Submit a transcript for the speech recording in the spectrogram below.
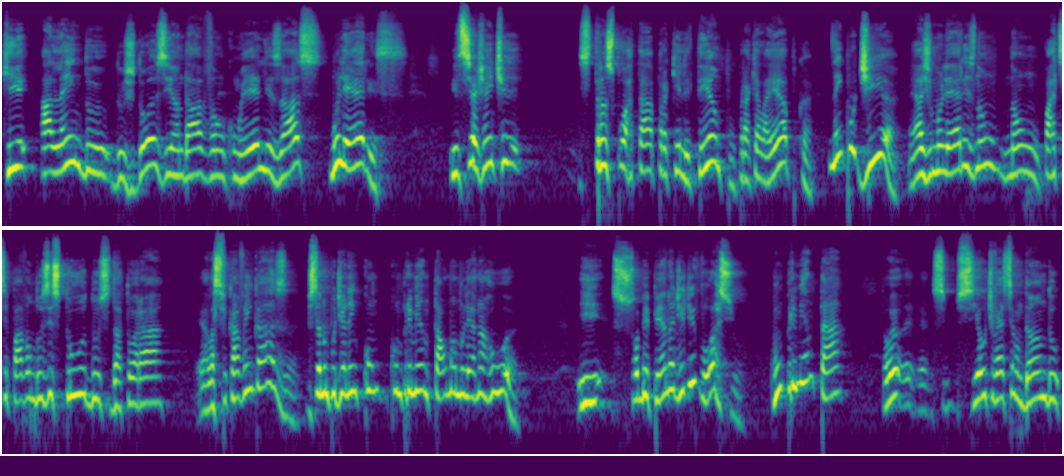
que além do, dos doze andavam com eles as mulheres. E se a gente se transportar para aquele tempo, para aquela época, nem podia. Né? As mulheres não, não participavam dos estudos da Torá, elas ficavam em casa. Você não podia nem cumprimentar uma mulher na rua. E sob pena de divórcio, cumprimentar. Então, eu, é, é, se eu estivesse andando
